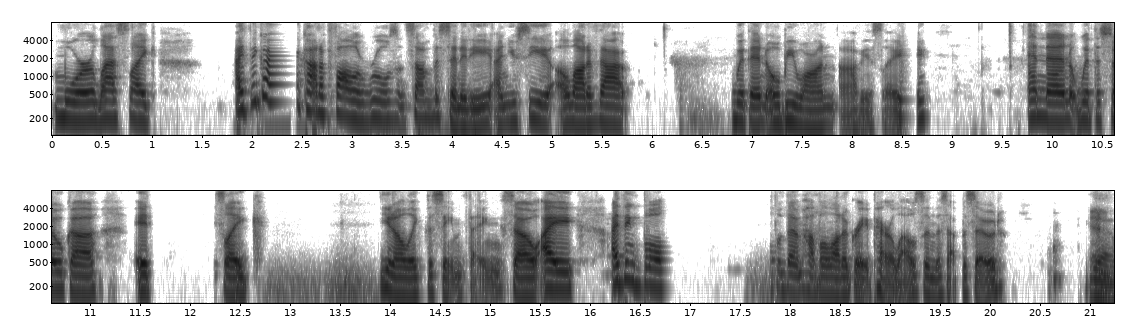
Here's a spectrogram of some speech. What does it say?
more or less like I think I kind of follow rules in some vicinity and you see a lot of that within Obi-Wan obviously and then with Ahsoka it, it's like you know like the same thing so i i think both both of them have a lot of great parallels in this episode Yeah.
